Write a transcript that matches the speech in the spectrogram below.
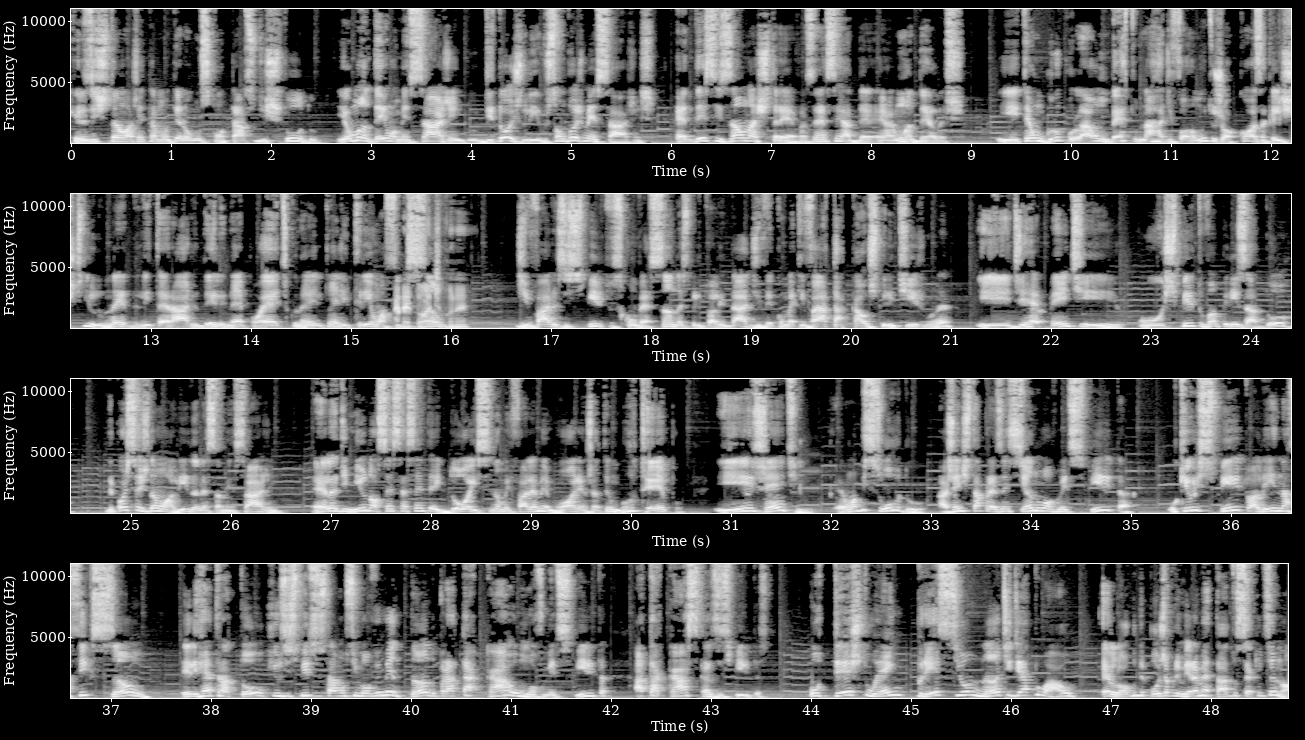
que eles estão, a gente está mantendo alguns contatos de estudo, e eu mandei uma mensagem de dois livros, são duas mensagens. É Decisão nas Trevas, essa é, de, é uma delas. E tem um grupo lá, o Humberto narra de forma muito jocosa, aquele estilo né, literário dele, né, poético, né? Então ele cria uma ficção. Anedótico, né? de vários espíritos conversando na espiritualidade, de ver como é que vai atacar o espiritismo, né? E de repente, o espírito vampirizador, depois vocês dão uma lida nessa mensagem, ela é de 1962, se não me falha a memória, já tem um bom tempo. E, gente, é um absurdo. A gente está presenciando um movimento espírita, o que o espírito ali na ficção, ele retratou que os espíritos estavam se movimentando para atacar o movimento espírita, atacar as casas espíritas. O texto é impressionante de atual. É logo depois da primeira metade do século XIX.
